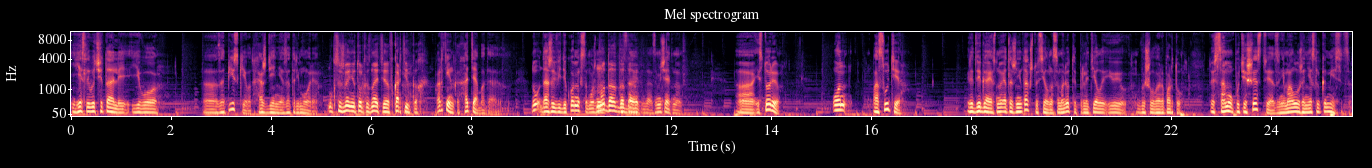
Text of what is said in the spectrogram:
если вы читали его э, записки, вот хождение за три моря. Ну, к сожалению, только, знаете, в картинках. В картинках хотя бы, да. Ну, даже в виде комикса можно Ну, да, да, да. да, замечательную а, историю. Он, по сути, передвигаясь, но это же не так, что сел на самолет и прилетел и вышел в аэропорту. То есть само путешествие занимало уже несколько месяцев.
